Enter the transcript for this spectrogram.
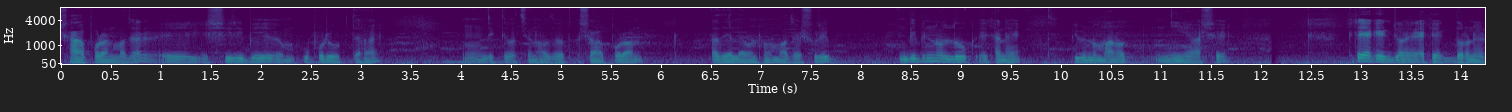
শাহপুরান মাজার, এই সিঁড়ি বেয়ে উপরে উঠতে হয়। দেখতে পাচ্ছেন হজরত শাহপুরান রাজি আল্লাহ মাজার শরীফ। বিভিন্ন লোক এখানে বিভিন্ন মানত নিয়ে আসে। এটা এক একজনের এক এক ধরনের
